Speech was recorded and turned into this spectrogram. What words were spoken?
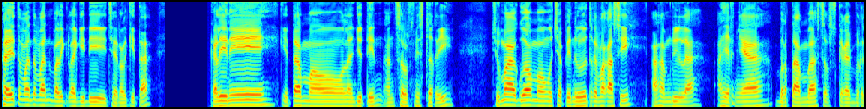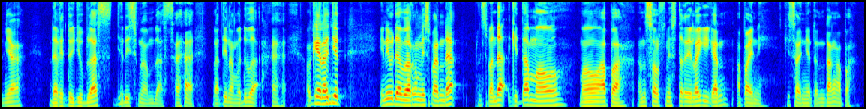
Hai teman-teman, balik lagi di channel kita. Kali ini kita mau lanjutin Unsolved Mystery. Cuma gua mau ngucapin dulu terima kasih. Alhamdulillah akhirnya bertambah subscribernya dari 17 jadi 19. Berarti nama dua. Oke, lanjut. Ini udah bareng Miss Panda. Miss Panda, kita mau mau apa? Unsolved Mystery lagi kan? Apa ini? Kisahnya tentang apa?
